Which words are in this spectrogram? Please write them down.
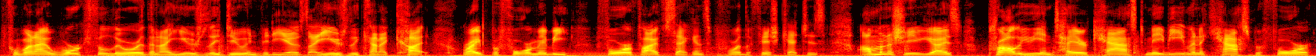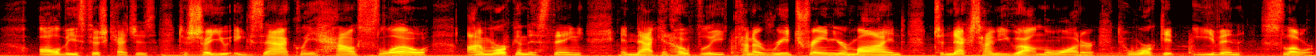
for when I work the lure than I usually do in videos. I usually kind of cut right before, maybe four or five seconds before the fish catches. I'm gonna show you guys probably the entire cast, maybe even a cast before all these fish catches to show you exactly how slow I'm working this thing and that can hopefully kind of retrain your mind to next time you go out in the water to work it even slower.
